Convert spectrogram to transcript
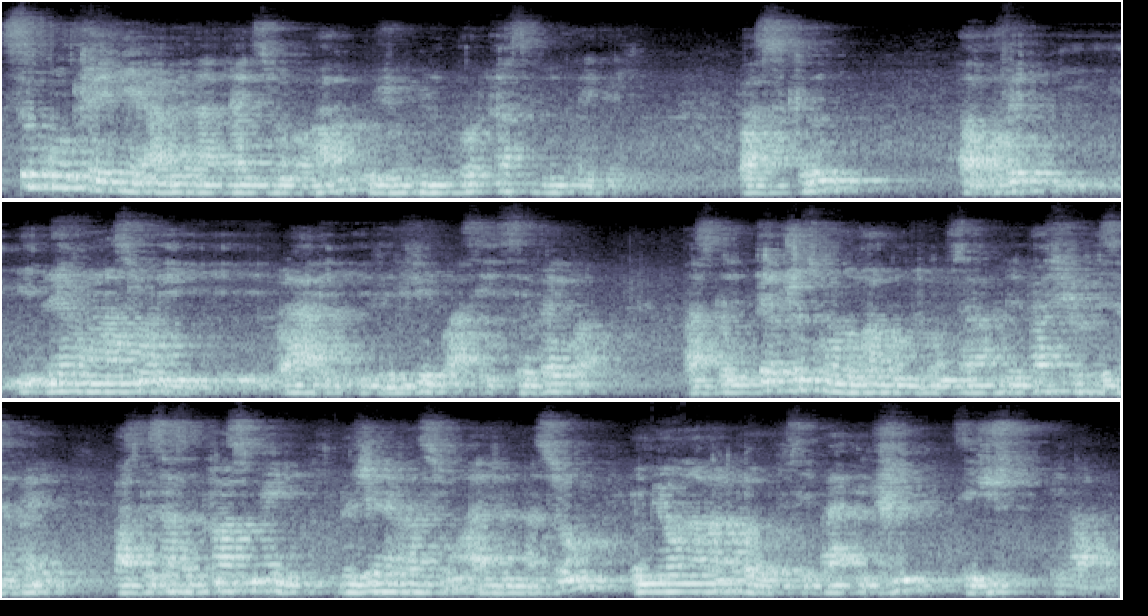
ce qu'on craignait avec la tradition orale, aujourd'hui, le podcast une réalité. Parce que, euh, en fait, l'information est vérifiée, c'est vrai. Quoi. Parce que quelque chose qu'on nous raconte comme ça, on n'est pas sûr que c'est vrai, parce que ça se transmet de génération à génération, et mais on n'a pas preuve, c'est pas écrit, c'est juste les paroles.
